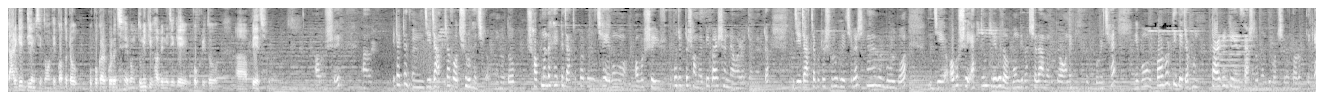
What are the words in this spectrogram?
টার্গেট ডিএমসি তোমাকে কতটা উপকার করেছে এবং তুমি কীভাবে নিজেকে উপকৃত পেয়েছ? অবশ্যই। এটা একটা যে যাত্রাপথ শুরু হয়েছিল, মূলত স্বপ্ন দেখা একটা যাত্রাপথ হয়েছে এবং অবশ্যই উপযুক্ত সময় প্রিপারেশন নেওয়ার জন্য একটা যে যাত্রাপথটা শুরু হয়েছিল, সেখানে বলব যে অবশ্যই একাডেমিক লেভেলেও বন্দি পাঠশালা আমাদেরকে অনেক হেল্প করেছে এবং পরবর্তীতে যখন টার্গেট ডিএনসি আসলো বন্দি পাঠশালার তরফ থেকে,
